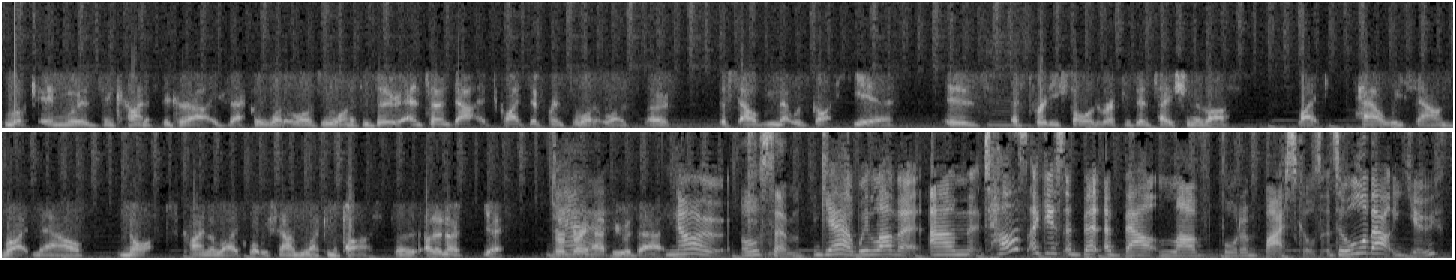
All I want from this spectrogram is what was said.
look inwards and kind of figure out exactly what it was we wanted to do. And turns out it's quite different to what it was. So this album that we've got here is a mm. pretty solid representation of us, like how we sound right now, not kind of like what we sounded like in the past. So I don't know. Yeah, we're very happy with that. No, Awesome. yeah, we love it. Um, tell us, I guess, a bit about Love, Boredom, Bicycles. It's all about youth.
